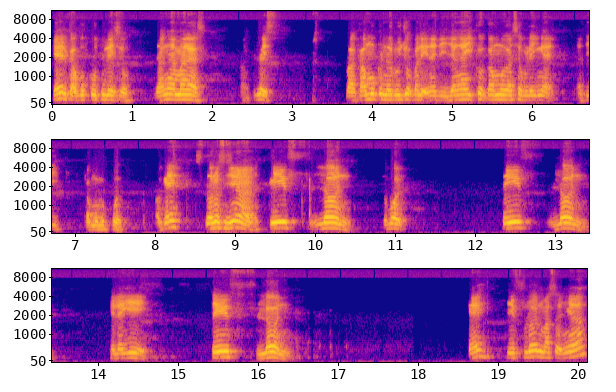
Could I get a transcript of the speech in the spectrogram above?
Okey, dekat buku tulis tu. Jangan malas. Uh, tulis. Sebab kamu kena rujuk balik nanti. Jangan ikut kamu rasa boleh ingat. Nanti kamu lupa. Okay. Seterusnya. Thief learn. Sebut. Learn. Sekali lagi. Thief learn. Okay. Thief learn maksudnya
